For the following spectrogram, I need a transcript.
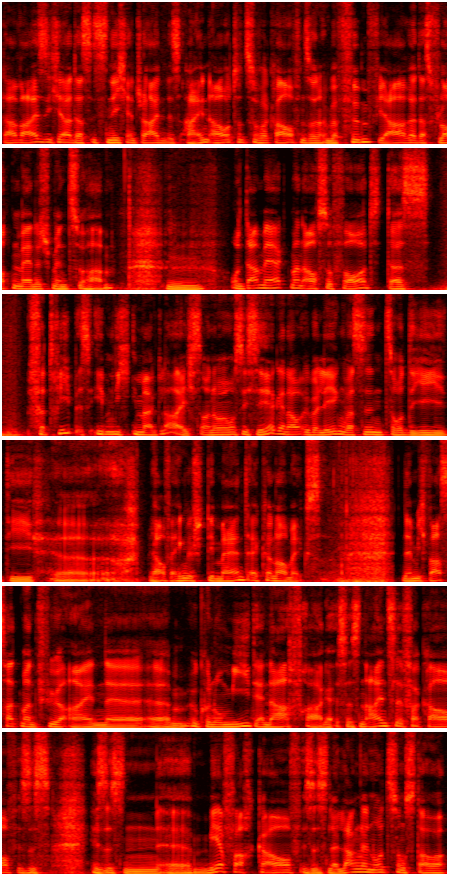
da weiß ich ja, dass es nicht entscheidend ist, ein Auto zu verkaufen, sondern über fünf Jahre das Flottenmanagement zu haben. Mhm. Und da merkt man auch sofort, dass Vertrieb ist eben nicht immer gleich, sondern man muss sich sehr genau überlegen, was sind so die, die äh, ja auf Englisch Demand Economics. Nämlich, was hat man für eine ähm, Ökonomie der Nachfrage? Ist es ein Einzelverkauf? Ist es, ist es ein äh, Mehrfachkauf? Ist es eine lange Nutzungsdauer?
